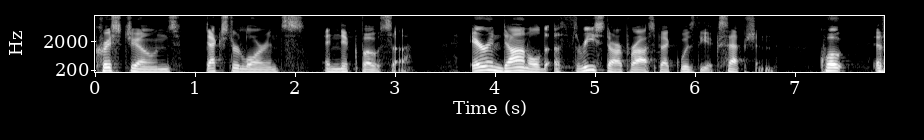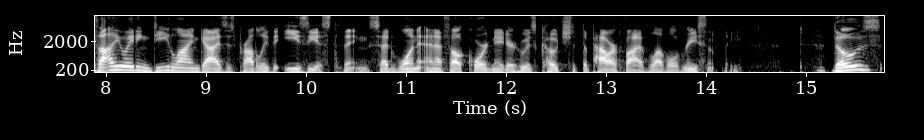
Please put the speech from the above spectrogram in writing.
Chris Jones, Dexter Lawrence, and Nick Bosa. Aaron Donald, a three star prospect, was the exception. Quote, Evaluating D line guys is probably the easiest thing, said one NFL coordinator who has coached at the Power 5 level recently. Those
